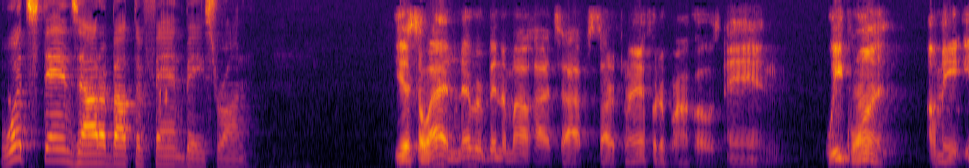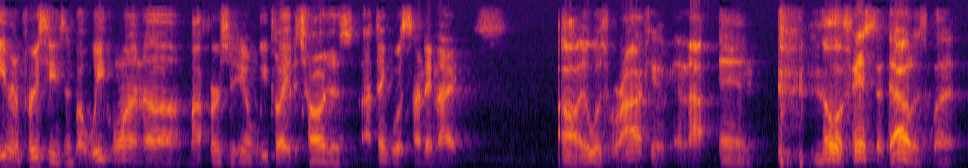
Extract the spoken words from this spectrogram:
What stands out about the fan base, Ron? Yeah, so I had never been to Mile High until I started playing for the Broncos, and week one, I mean, even the preseason, but week one, uh, my first year we played the Chargers. I think it was Sunday night. Oh, it was rocking, and I, and no offense to Dallas, but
